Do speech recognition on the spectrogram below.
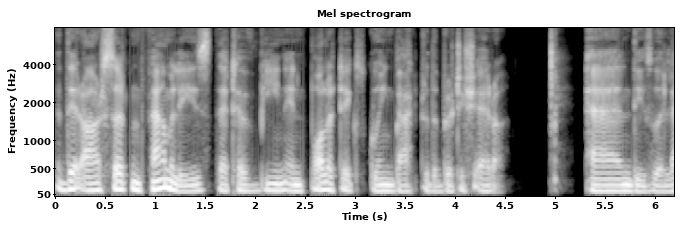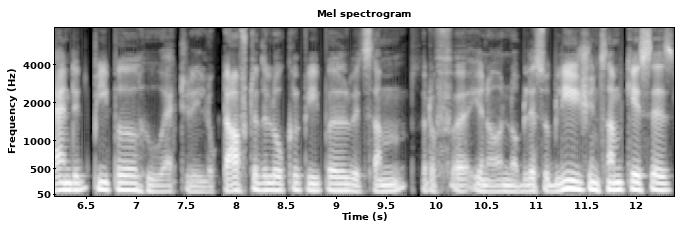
there are certain families that have been in politics going back to the British era. And these were landed people who actually looked after the local people with some sort of, uh, you know, noblesse oblige in some cases,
